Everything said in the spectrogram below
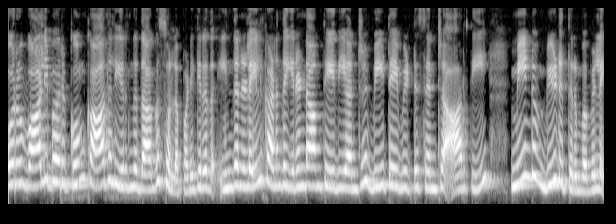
ஒரு வாலிபருக்கும் காதல் இருந்ததாக சொல்லப்படுகிறது. இந்த நிலையில் கடந்த இரண்டாம் தேதி அன்று வீட்டை விட்டு சென்ற ஆர்த்தி மீண்டும் வீடு திரும்பவில்லை.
